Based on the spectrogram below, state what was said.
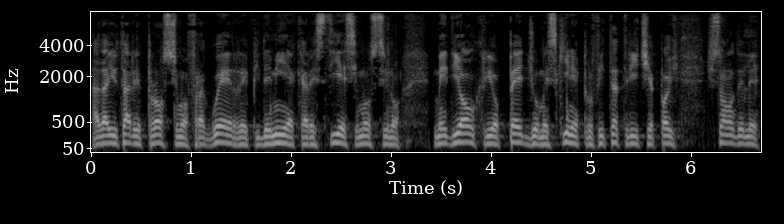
ad aiutare il prossimo fra guerre, epidemie, carestie si mostrino mediocri o peggio meschine e profittatrici. E poi ci sono delle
